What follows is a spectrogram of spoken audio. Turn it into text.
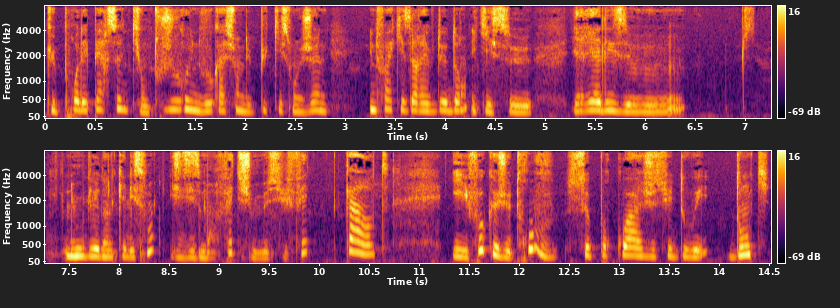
que pour les personnes qui ont toujours eu une vocation depuis qu'ils sont jeunes, une fois qu'ils arrivent dedans et qu'ils se, réalisent euh, le milieu dans lequel ils sont, ils se disent, mais en fait, je me suis fait carotte. Et il faut que je trouve ce pourquoi je suis douée. Donc,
